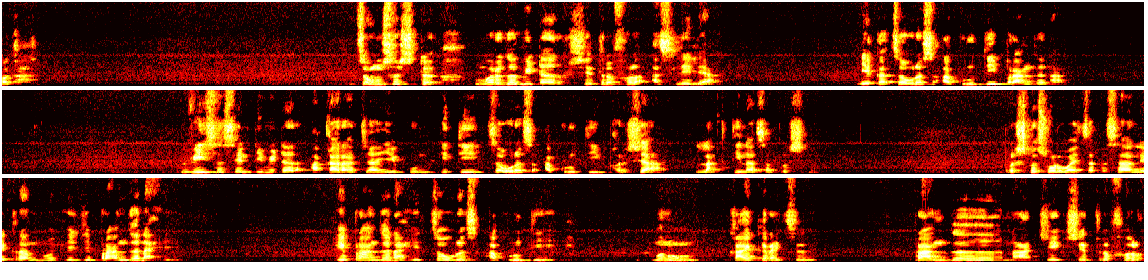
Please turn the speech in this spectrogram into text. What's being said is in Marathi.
बघा. चौसष्ट वर्ग मीटर क्षेत्रफळ असलेल्या एका चौरस आकृती प्रांगणात वीस सेंटीमीटर आकाराच्या एकूण किती चौरस आकृती फरशा लागतील असा प्रश्न. प्रश्न सोडवायचा कसा लेकरांनो हे जे प्रांगण आहे हे प्रांगण आहे चौरस आकृती म्हणून काय करायचं? प्रांगणाचे क्षेत्रफळ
